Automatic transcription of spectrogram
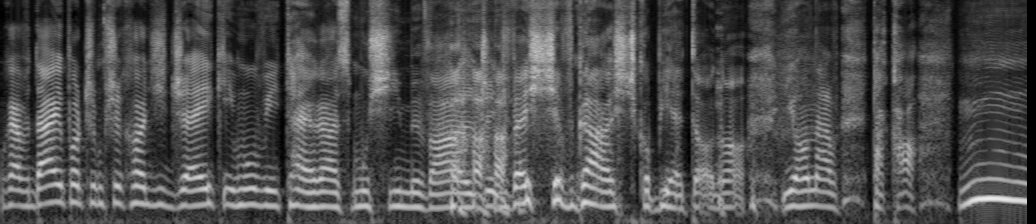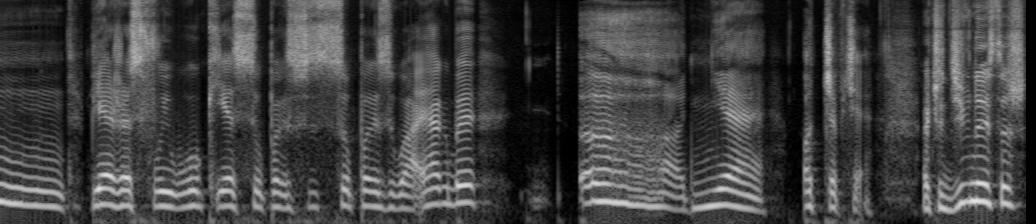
prawda? I po czym przychodzi Jake i mówi, teraz musimy walczyć, weź się w garść kobieto, no. I ona taka, mm, bierze swój łuk, jest super, super zła. Jakby, nie, odczep się. Znaczy dziwny jest też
